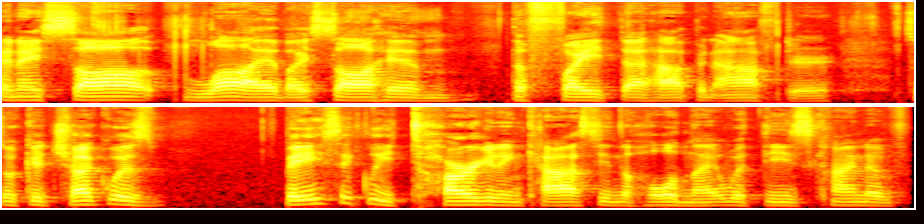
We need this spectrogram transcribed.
and I saw live, I saw him the fight that happened after. So Tkachuk was basically targeting Kassian the whole night with these kind of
